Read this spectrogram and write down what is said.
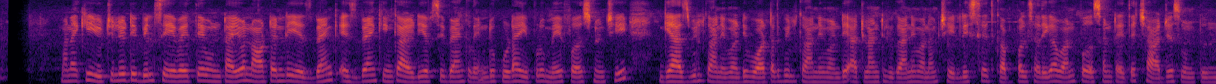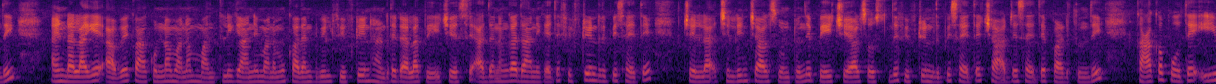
మనకి యూటిలిటీ బిల్స్ ఏవైతే ఉంటాయో not only Yes Bank Yes Bank ఇంకా ఐడిఎఫ్సి బ్యాంక్ రెండు కూడా ఇప్పుడు మే ఫస్ట్ నుంచి గ్యాస్ బిల్ కానివ్వండి వాటర్ బిల్ కానివ్వండి అట్లాంటివి కానీ మనం చెల్లిస్తే కంపల్సరీగా వన్ పర్సెంట్ అయితే ఛార్జెస్ ఉంటుంది. అండ్ అలాగే అవే కాకుండా మనం మంత్లీ కానీ మనము కరెంట్ బిల్ ఫిఫ్టీన్ హండ్రెడ్ అలా పే చేస్తే అదనంగా దానికైతే ఫిఫ్టీన్ రూపీస్ అయితే చెల్ల చెల్లించాల్సి ఉంటుంది పే చేయాల్సి వస్తుంది ఫిఫ్టీన్ రూపీస్ అయితే ఛార్జెస్ అయితే పడుతుంది. కాకపోతే ఈ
